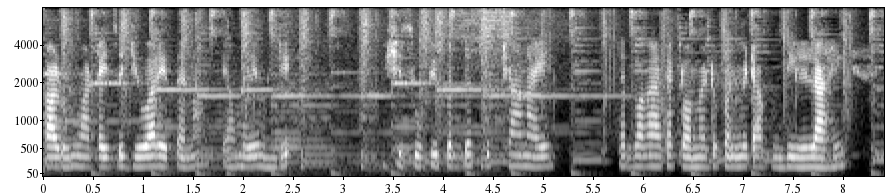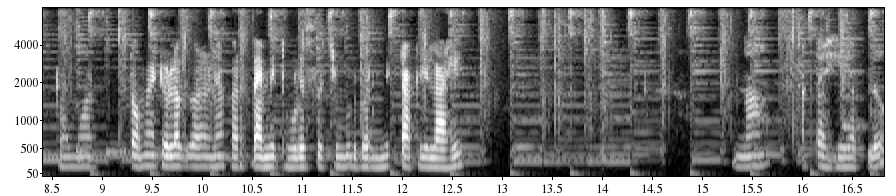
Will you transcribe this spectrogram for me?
काढून वाटायचं जीवार येतं ना त्यामुळे म्हणजे अशी सोपी पद्धत खूप छान आहे. तर बघा आता टोमॅटो पण मी टाकून दिलेला आहे. टोमॅ टोमॅटोला गळण्याकरता मी थोडंसं चिमूटभर मीठ टाकलेलं आहे. ना आता हे आपलं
